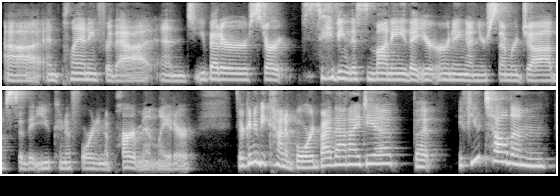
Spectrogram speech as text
uh, and planning for that, and you better start saving this money that you're earning on your summer job so that you can afford an apartment later, they're going to be kind of bored by that idea. But if you tell them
